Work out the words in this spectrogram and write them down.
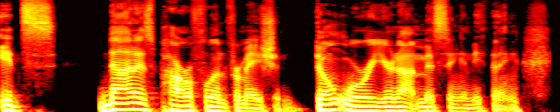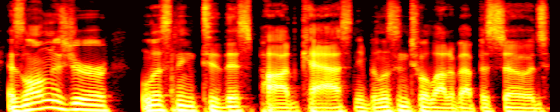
it's not as powerful information. Don't worry, you're not missing anything. As long as you're listening to this podcast and you've been listening to a lot of episodes,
